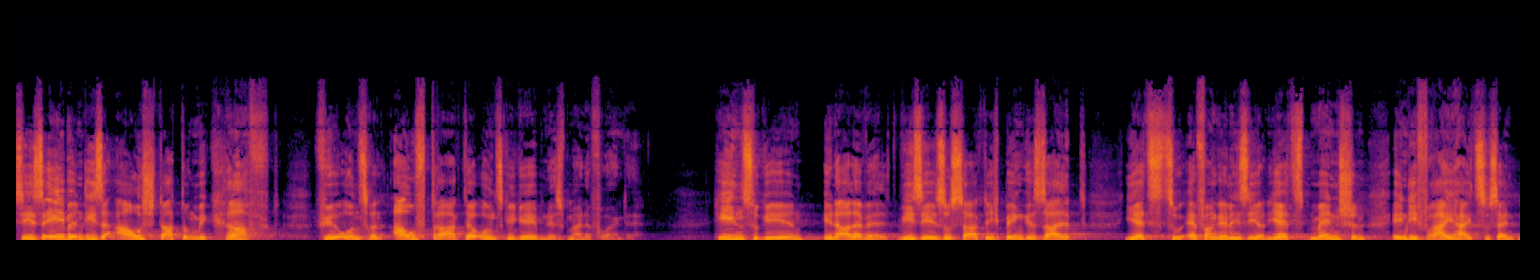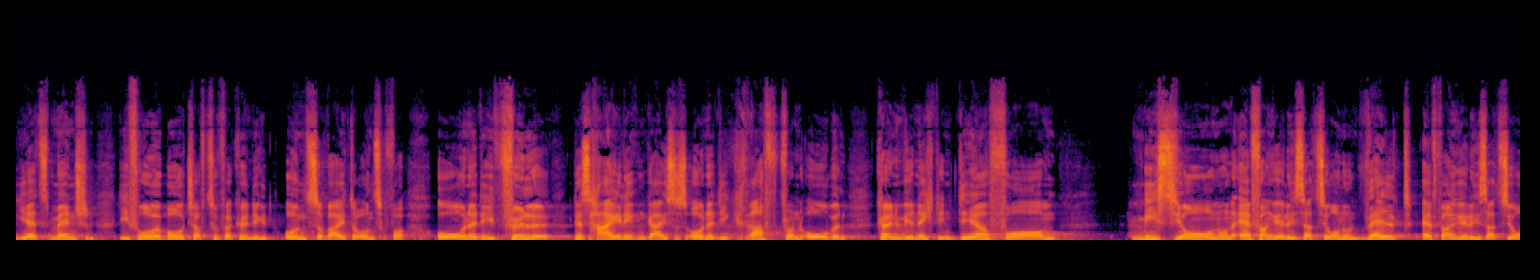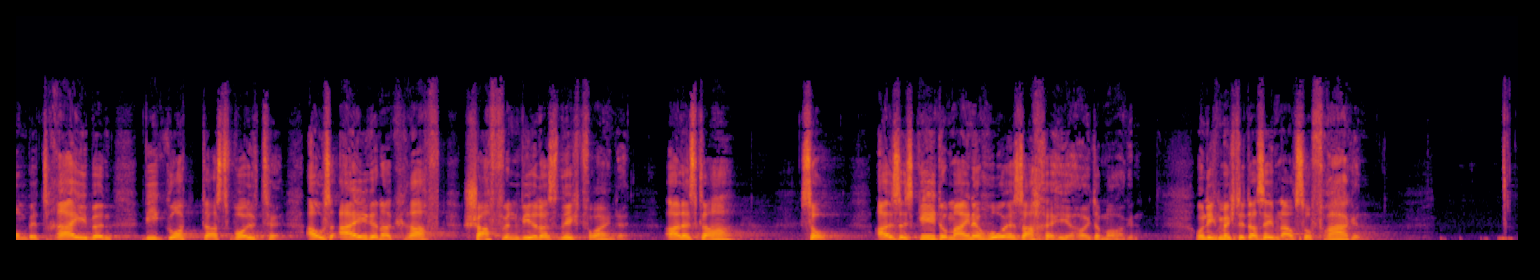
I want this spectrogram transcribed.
Sie ist eben diese Ausstattung mit Kraft für unseren Auftrag, der uns gegeben ist, meine Freunde. Hinzugehen in alle Welt. Wie Jesus sagt, ich bin gesalbt, jetzt zu evangelisieren, jetzt Menschen in die Freiheit zu senden, jetzt Menschen die frohe Botschaft zu verkündigen und so weiter und so fort. Ohne die Fülle des Heiligen Geistes, ohne die Kraft von oben können wir nicht in der Form Mission und Evangelisation und Weltevangelisation betreiben, wie Gott das wollte. Aus eigener Kraft schaffen wir das nicht, Freunde. Alles klar? So, also es geht um eine hohe Sache hier heute Morgen. Und ich möchte das eben auch so fragen.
